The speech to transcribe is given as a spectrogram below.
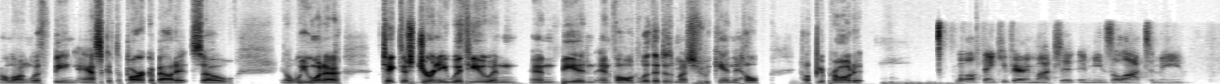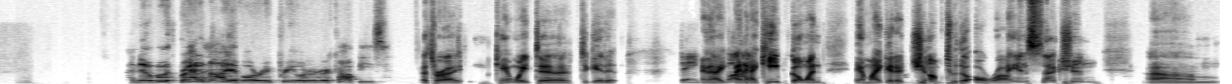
along with being asked at the park about it. So, you know, we want to take this journey with you and and be in, involved with it as much as we can to help help you promote it. Well, thank you very much. It, it means a lot to me. I know both Brad and I have already pre-ordered our copies. That's right. Can't wait to to get it. Thank and you. I Well, and I- I keep going. Am I going to jump to the Orion section? Um,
